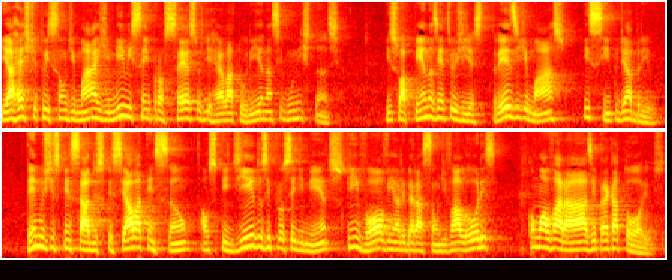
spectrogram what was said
e a restituição de mais de 1.100 processos de relatoria na segunda instância. Isso apenas entre os dias 13 de março e 5 de abril. Temos dispensado especial atenção aos pedidos e procedimentos que envolvem a liberação de valores, como alvarás e precatórios.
